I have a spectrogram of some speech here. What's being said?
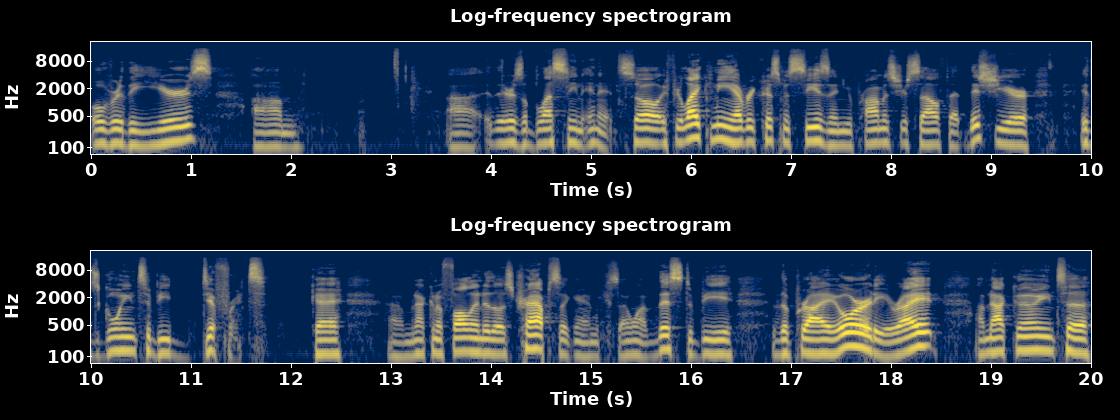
over the years. Um, uh, there's a blessing in it. So, if you're like me, every Christmas season, you promise yourself that this year it's going to be different, okay? I'm not going to fall into those traps again because I want this to be the priority, right? I'm not going to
